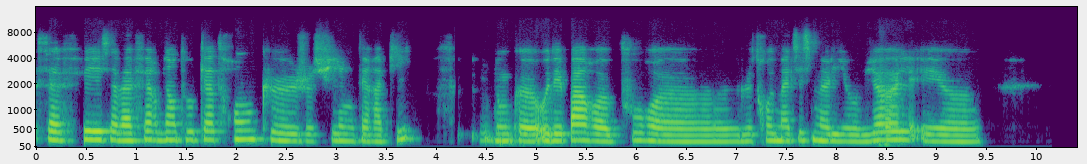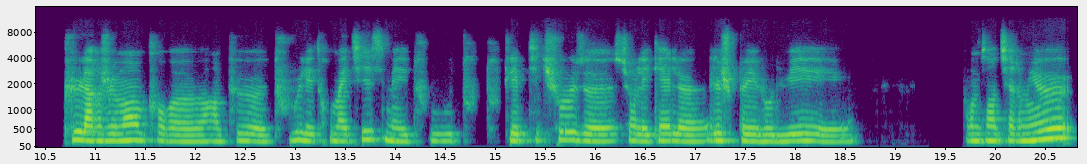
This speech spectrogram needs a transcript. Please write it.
Ça, fait, ça va faire bientôt quatre ans que je suis une thérapie. Donc, euh, au départ, euh, pour euh, le traumatisme lié au viol et plus largement pour un peu tous les traumatismes et toutes les petites choses sur lesquelles je peux évoluer pour me sentir mieux.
